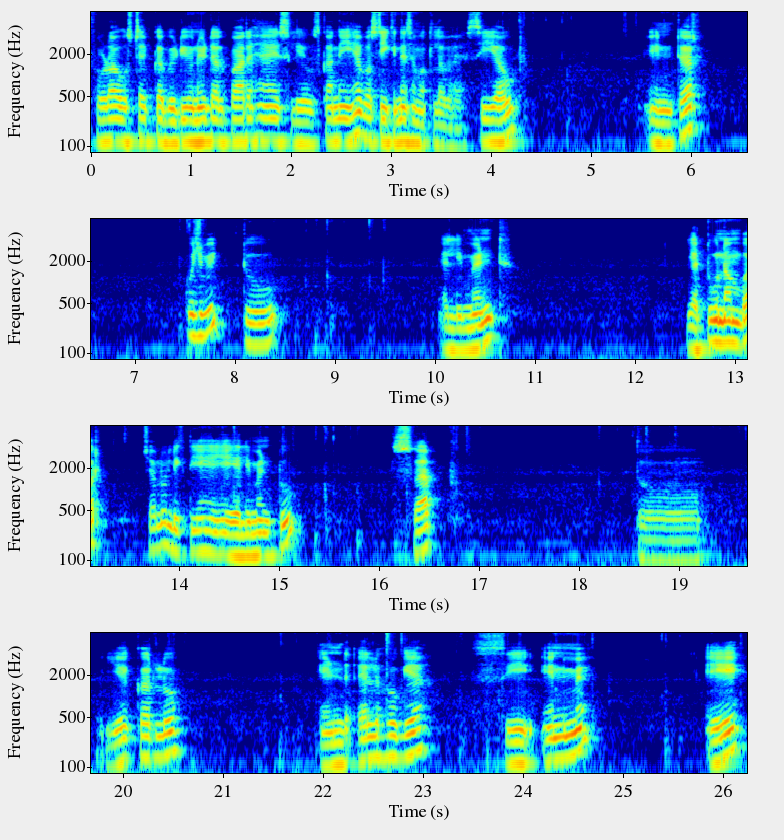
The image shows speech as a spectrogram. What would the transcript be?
थोड़ा उस टाइप का वीडियो नहीं डाल पा रहे हैं, इसलिए उसका नहीं है, बस सीखने से मतलब है। सी आउट इंटर कुछ भी टू एलिमेंट या टू नंबर। चलो लिख दिए हैं ये एलिमेंट टू। स्वैप। तो ये कर लो। एंड एल हो गया। सी एन में। ए,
